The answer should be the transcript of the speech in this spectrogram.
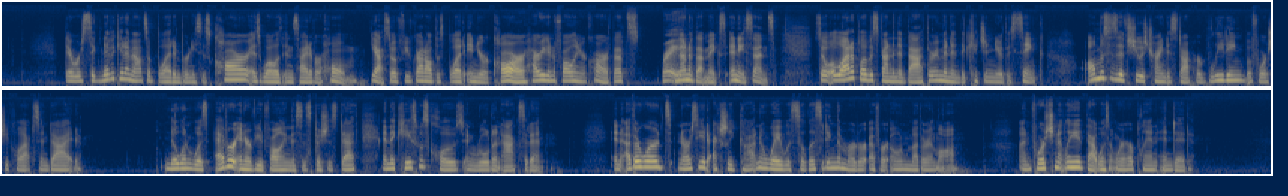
There were significant amounts of blood in Bernice's car as well as inside of her home. Yeah, so if you've got all this blood in your car, how are you going to fall in your car? That's right. None of that makes any sense. So a lot of blood was found in the bathroom and in the kitchen near the sink, almost as if she was trying to stop her bleeding before she collapsed and died. No one was ever interviewed following the suspicious death, and the case was closed and ruled an accident. In other words, Narcy had actually gotten away with soliciting the murder of her own mother in law. Unfortunately, that wasn't where her plan ended.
